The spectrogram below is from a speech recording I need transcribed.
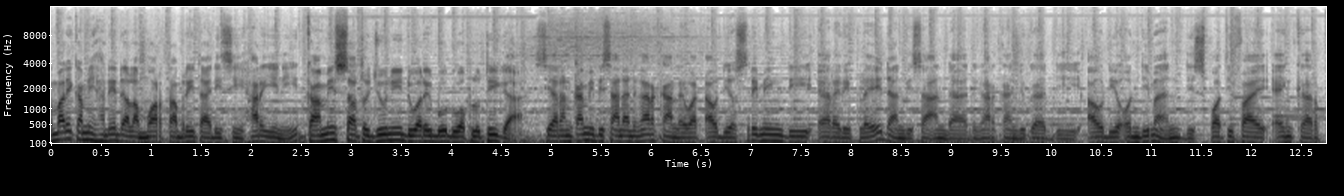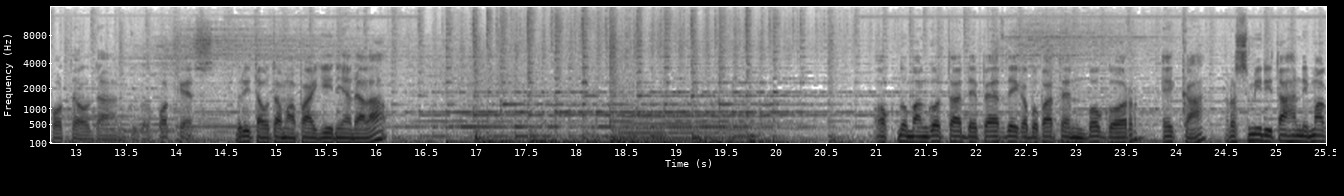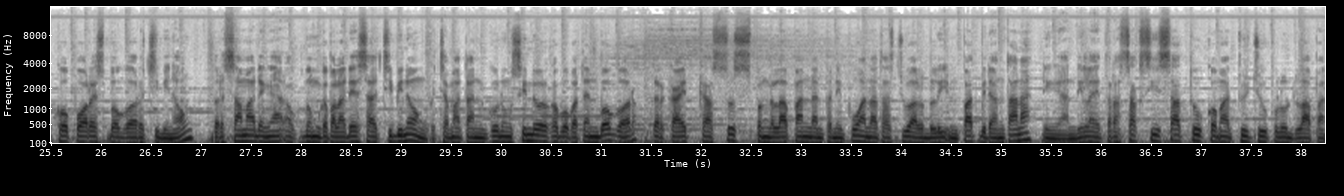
Kembali kami hadir dalam Warta Berita edisi hari ini, Kamis 1 Juni 2023. Siaran kami bisa Anda dengarkan lewat audio streaming di RRD Play dan bisa Anda dengarkan juga di audio on demand di Spotify, Anchor, Portal, dan Google Podcast. Berita utama pagi ini adalah Oknum anggota DPRD Kabupaten Bogor, Eka, resmi ditahan di Mako Polres Bogor Cibinong bersama dengan Oknum Kepala Desa Cibinong, Kecamatan Gunung Sindur, Kabupaten Bogor terkait kasus penggelapan dan penipuan atas jual beli empat bidang tanah dengan nilai transaksi 1,78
